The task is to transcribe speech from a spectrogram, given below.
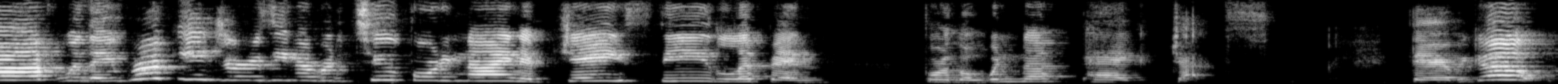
off with a rookie jersey number 249 of J.C. Lipon for the Winnipeg Jets. There we go.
